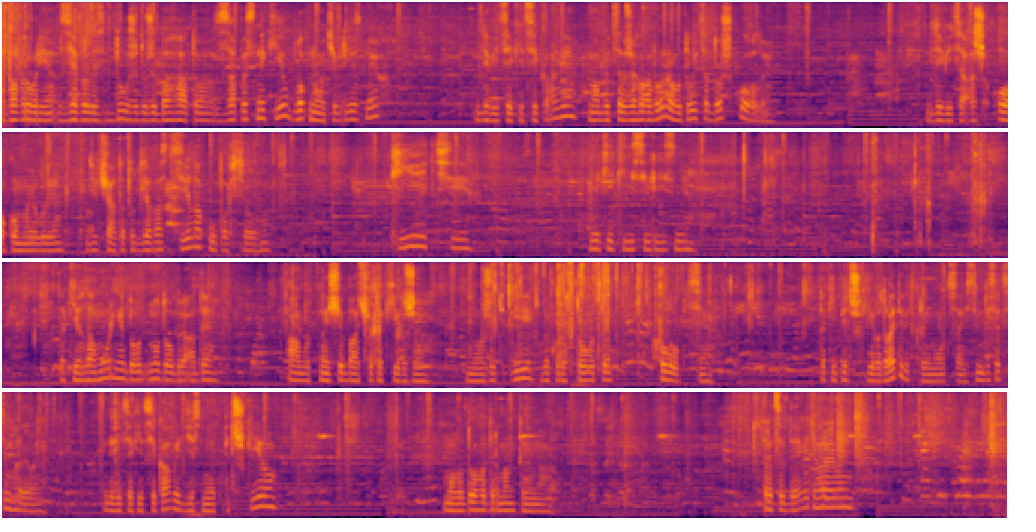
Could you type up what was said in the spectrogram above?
В Аврорі з'явилось дуже-дуже багато записників, блокнотів різних. Дивіться, які цікаві. Мабуть, це вже Аврора готується до школи. Дивіться, аж око милує. Дівчата, тут для вас ціла купа всього. Кіті. Які кісі різні. Такі гламурні, ну добре, а де А, от нижче бачу, такі вже можуть і використовувати хлопці. Такі під шкіру. Давайте відкриємо оцей. 77 гривень. Дивіться, який цікавий, дійсно як під шкіру молодого дермантина. 39 гривень.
